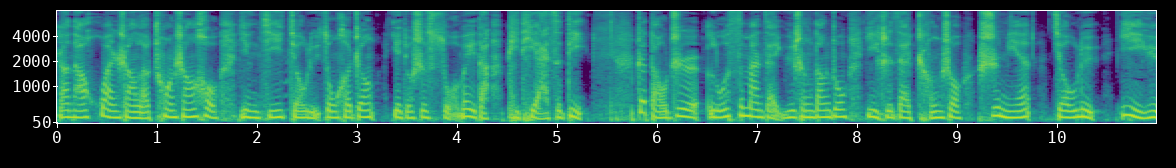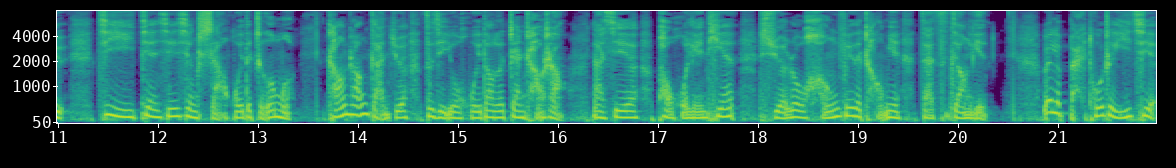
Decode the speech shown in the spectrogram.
让他患上了创伤后应激焦虑综合征，也就是所谓的 PTSD。这导致罗斯曼在余生当中一直在承受失眠、焦虑、抑郁、记忆间歇性闪回的折磨，常常感觉自己又回到了战场上，那些炮火连天、血肉横飞的场面再次降临。为了摆脱这一切，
